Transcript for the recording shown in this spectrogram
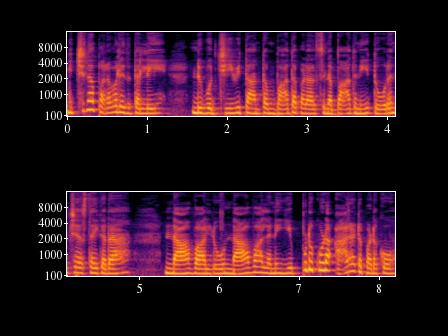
ఇచ్చినా పర్వాలేదు తల్లి. నువ్వు జీవితాంతం బాధపడాల్సిన బాధని దూరం చేస్తాయి కదా. నా వాళ్ళు నా వాళ్ళని ఎప్పుడు కూడా ఆరాటపడకో.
